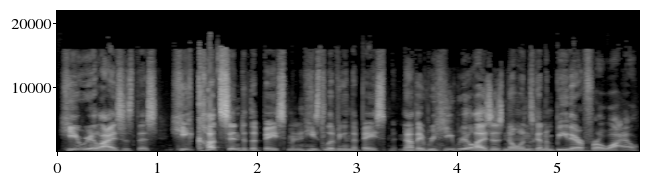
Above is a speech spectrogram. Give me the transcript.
He realizes this. He cuts into the basement and he's living in the basement. Now they re- he realizes no one's going to be there for a while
